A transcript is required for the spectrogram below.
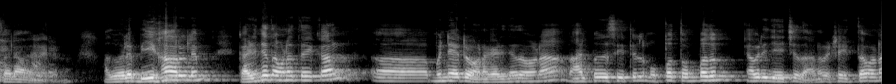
സ്ഥലമായിരുന്നു. അതുപോലെ ബീഹാറിലും കഴിഞ്ഞ തവണത്തേക്കാൾ മുന്നേറ്റമാണ്. കഴിഞ്ഞ തവണ നാൽപ്പത് സീറ്റിൽ മുപ്പത്തൊമ്പതും അവർ ജയിച്ചതാണ്. പക്ഷേ ഇത്തവണ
